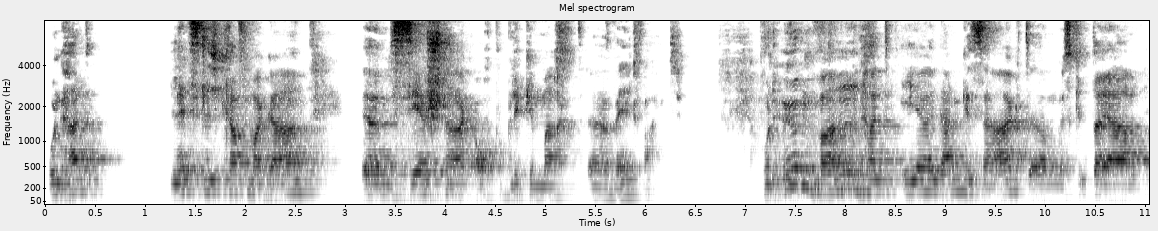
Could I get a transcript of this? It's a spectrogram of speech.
und hat letztlich Krav Maga äh, sehr stark auch publik gemacht äh, weltweit. Und irgendwann hat er dann gesagt, ähm, es gibt da ja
